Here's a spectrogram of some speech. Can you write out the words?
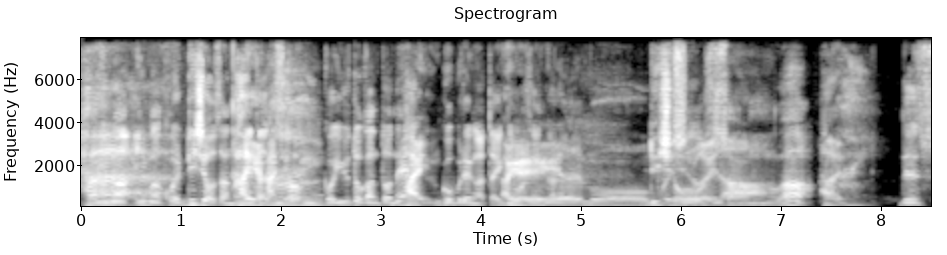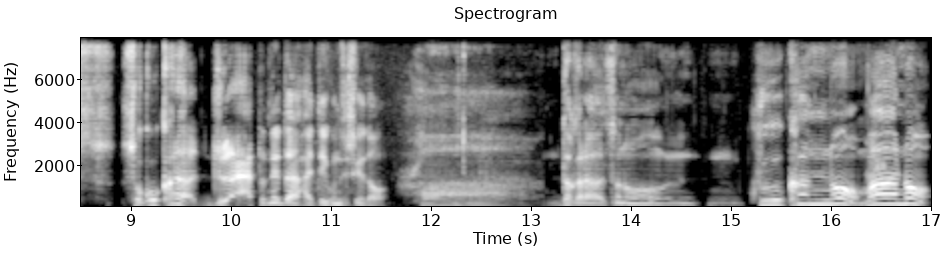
今今これ李翔さんのネタですよ、はいこう言うとかんとね、はい、ご無礼があったらいけませんから、李翔さんは、はい、でそこからずーっとネタ入っていくんですけど、はあ、だからその空間の間の、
